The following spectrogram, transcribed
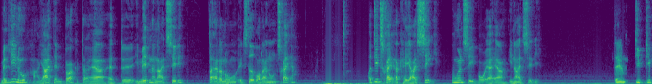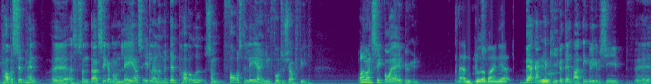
Men lige nu har jeg den bug, der er, at øh, i midten af Night City, der er der nogle, et sted, hvor der er nogle træer. Og de træer kan jeg se, uanset hvor jeg er i Night City. Damn. De, de popper simpelthen, øh, altså sådan, der er sikkert nogle layers, et eller andet, men den popper ud som forreste layer i en Photoshop-fil. Wow. Uanset hvor jeg er i byen. Ja, den bløder bare ind i alt. Hver gang jeg kigger den retning, hvilket vil sige, øh,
